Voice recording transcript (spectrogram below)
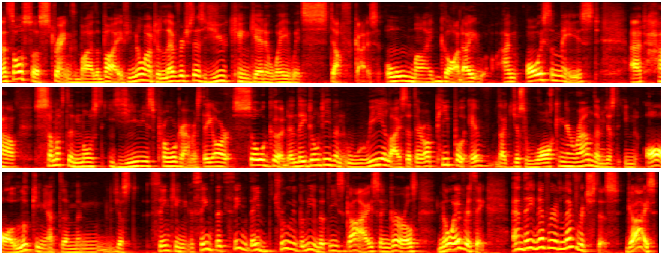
That's also a strength, by the by. If you know how to leverage this, you can get away with stuff, guys. Oh my god, I, I'm always amazed at how some of the most genius programmers, they are so good and they don't even realize that there are people like just walking around them just in awe, looking at them and just thinking think that think they truly believe that these guys and girls know everything. And they never leverage this. Guys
